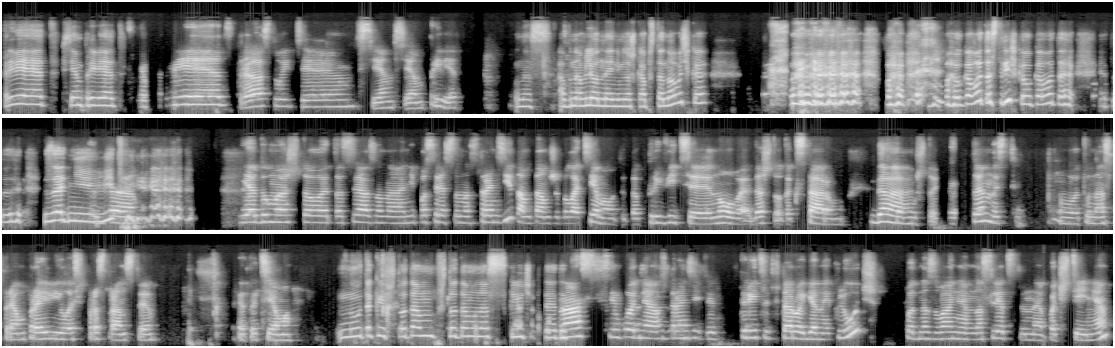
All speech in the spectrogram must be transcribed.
Привет, всем привет. Всем привет, здравствуйте, всем-всем привет. У нас обновленная немножко обстановочка. У кого-то стрижка, у кого-то задний вид. Я думаю, что это связано непосредственно с транзитом. Там же была тема вот это привитие новое, да, что-то к старому. Да. Потому что ценность вот у нас прям проявилась в пространстве эта тема. Ну так и что там, что там у нас с ключик-то? У нас сегодня в транзите 32-й генный ключ под названием «Наследственное почтение»,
